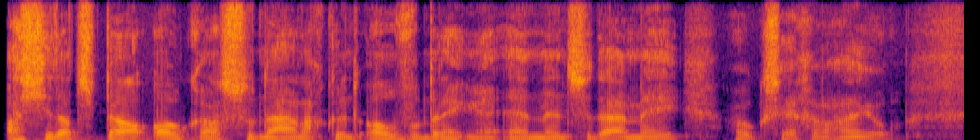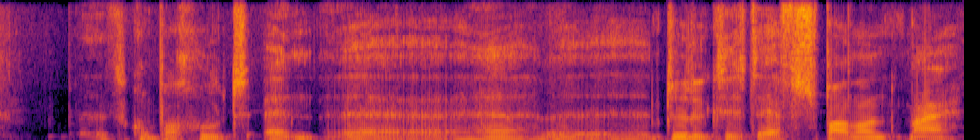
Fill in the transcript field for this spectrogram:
als je dat spel ook als zodanig kunt overbrengen en mensen daarmee ook zeggen van joh, het komt wel goed. En natuurlijk uh, is het even spannend, maar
